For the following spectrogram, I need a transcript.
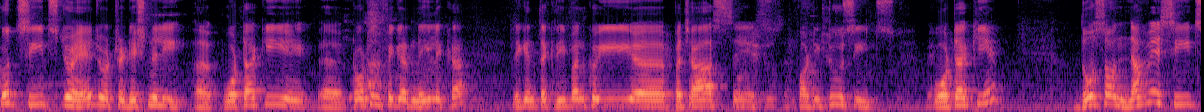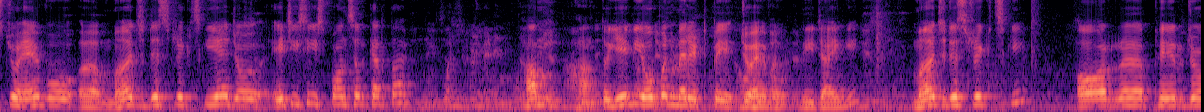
कुछ सीट्स जो हैं जो ट्रेडिशनली कोटा की ये टोटल फिगर नहीं लिखा लेकिन तकरीबन कोई पचास से फोर्टी टू सीट्स कोटा की हैं। दो सौ नब्बे सीट्स जो है वो मर्ज डिस्ट्रिक्ट्स की हैं जो एच ई सी स्पॉन्सर करता है। हम हाँ तो ये भी ओपन मेरिट पे जो है वो दी जाएँगी मर्ज डिस्ट्रिक्ट्स की। और फिर जो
